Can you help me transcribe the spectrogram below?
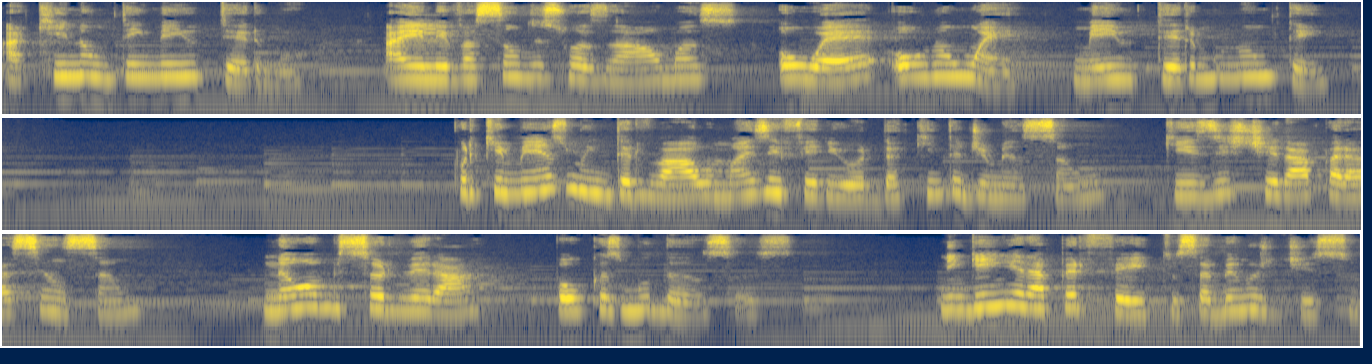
aqui não tem meio termo. A elevação de suas almas ou é ou não é, meio termo não tem. Porque, mesmo o intervalo mais inferior da quinta dimensão, que existirá para a ascensão, não absorverá poucas mudanças. Ninguém irá perfeito, sabemos disso,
